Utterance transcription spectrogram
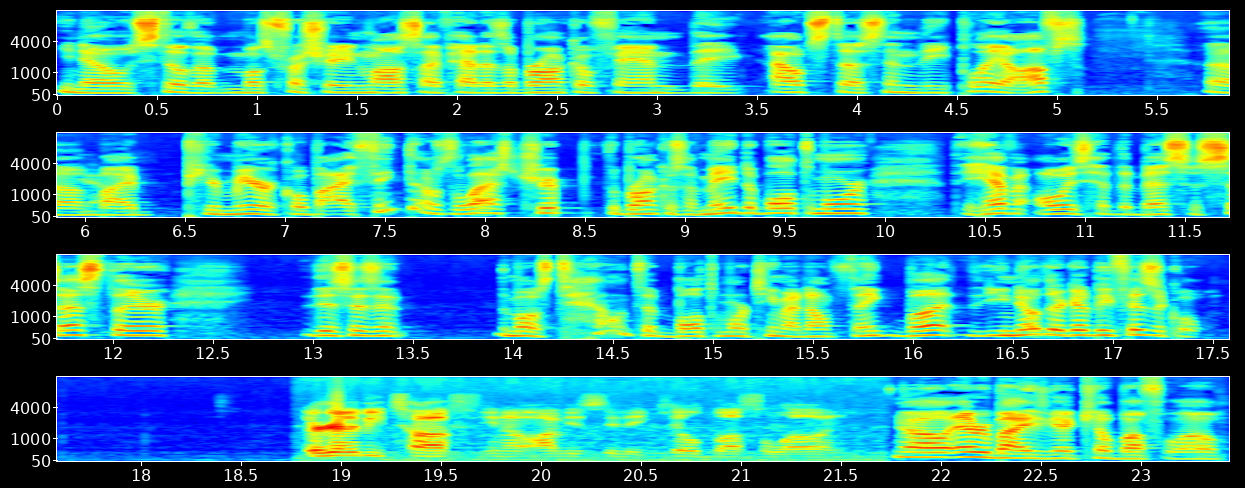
you know, still the most frustrating loss I've had as a Bronco fan. They ousted us in the playoffs uh, by pure miracle. But I think that was the last trip the Broncos have made to Baltimore. They haven't always had the best success there. This isn't the most talented Baltimore team, I don't think, but you know they're going to be physical. They're going to be tough. You know, obviously they killed Buffalo, and No, everybody's got to kill Buffalo.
